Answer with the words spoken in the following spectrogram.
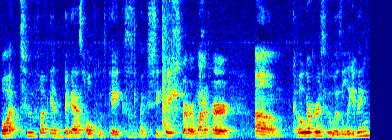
bought two fucking big ass Whole Foods cakes. Mhm. Like she cakes for her one of her um, coworkers who was leaving.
